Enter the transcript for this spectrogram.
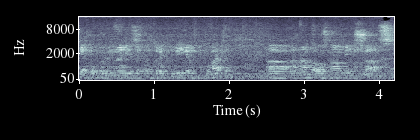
тех упоминаний, за которые клиент платит, э, она должна уменьшаться.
